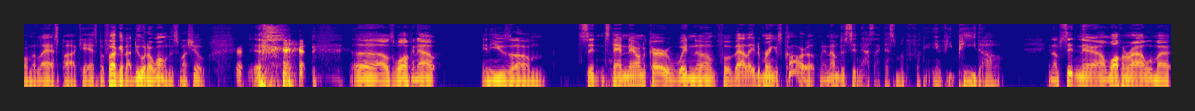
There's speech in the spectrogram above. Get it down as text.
on the last podcast, but fuck it. I do what I want. It's my show. uh, I was walking out and he was, um, sitting, standing there on the curb waiting, um, for a valet to bring his car up. And I'm just sitting there. I was like, that's motherfucking MVP, dog. And I'm sitting there. I'm walking around with my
